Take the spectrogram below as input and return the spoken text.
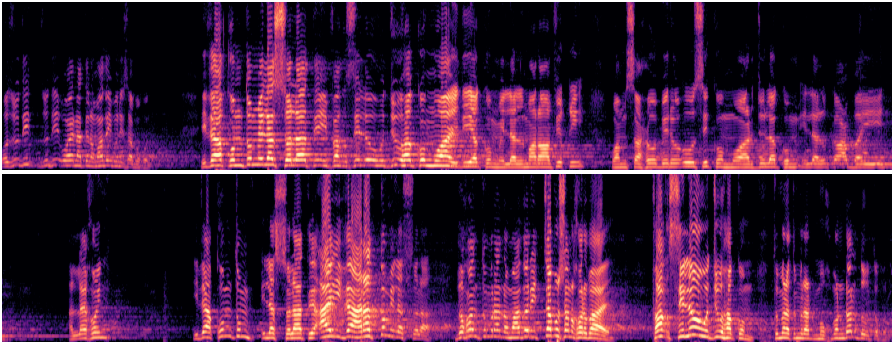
অজু দি যদি ওয় নাতে নমাজ হইব নি সাব কল إذا قمتم إلى الصلاة فاغسلوا وجوهكم وأيديكم إلى المرافق ওয়ামসাহু বিরুসিকুম ওয়ারজুলাকুম ইলাল কাবাইন। আল্লাহ কইন, ইদা কুমতুম ইলাস সালাতে, আই ইদা আরাদতুম ইলাস সালাত যখন তোমরা নমাজের ইচ্ছা পোষণ করবায় উজু হাকুম তোমরা তোমরা মুখমণ্ডল দৌত করো।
